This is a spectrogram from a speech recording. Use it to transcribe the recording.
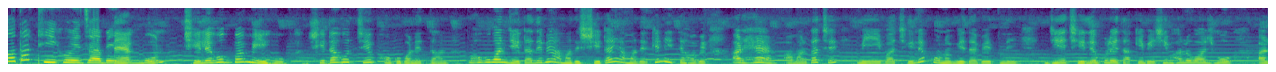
কথা ঠিক হয়ে যাবে। এক বোন ছেলে হোক বা মেয়ে হোক, সেটা হচ্ছে ভগবানের দান। ভগবান যেটা দেবে আমাদের সেটাই আমাদেরকে নিতে হবে। আর হ্যাঁ আমার কাছে মেয়ে বা ছেলে কোনো ভেদাভেদ নেই। যে ছেলে হলে তাকে বেশি ভালোবাসবো, আর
